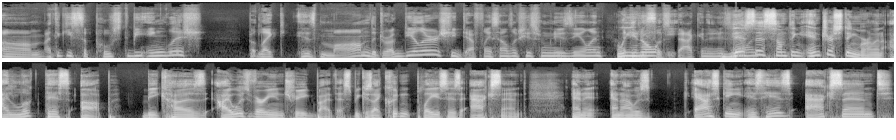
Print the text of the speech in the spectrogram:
Um, I think he's supposed to be English, but like his mom, the drug dealer, she definitely sounds like she's from New Zealand. I Well, you know, back into New this Zealand. is something interesting, Merlin. I looked this up because I was very intrigued by this because I couldn't place his accent, and it and I was asking, is his accent,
